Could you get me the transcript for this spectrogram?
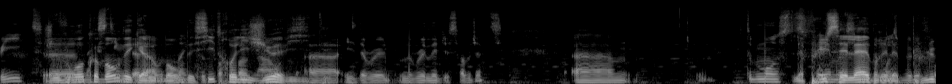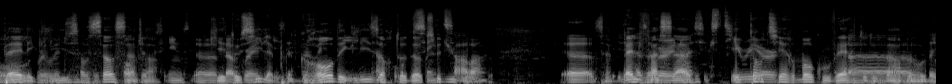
je vous uh, recommande également des sites religieux à visiter. Uh, um, la plus célèbre et la plus belle église, Saint-Sava, qui est aussi la plus grande église orthodoxe du monde. Sa belle façade est entièrement couverte de marbre blanc.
